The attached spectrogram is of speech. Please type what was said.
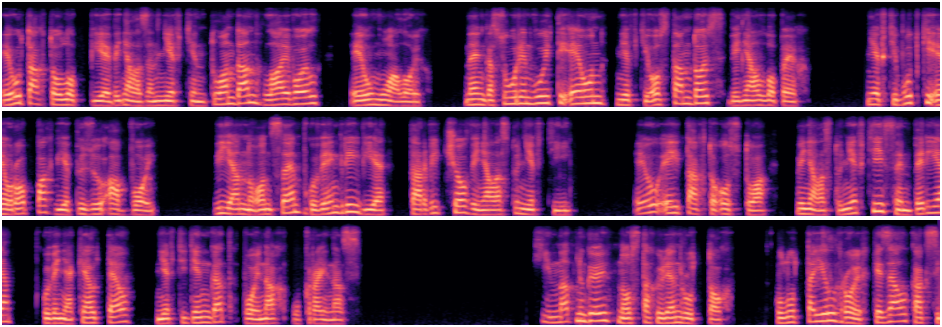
EU tahtoo loppia venäläisen neftin tuondan laivoil EU-muoloih. Nenga suurin vuitti EUn neftiostandois Venäjän lopeh. Neftiputki Eurooppa vie pysyy avvoi. Viannu on se, kun Vengri vie tarvitsee venäläistä neftiä. EU ei tahto ostua venäläistä neftiä sen periä, kun Venäjä käyttää neftidengat voinah Ukrainas. Hinnat nykyi nosta hylen ruttoh. Kuluttajil roih kesällä kaksi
